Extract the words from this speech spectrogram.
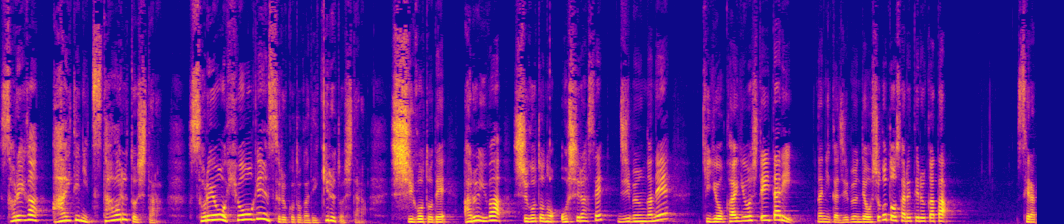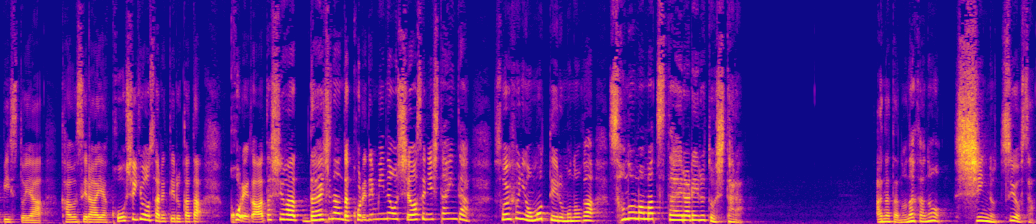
それが相手に伝わるとしたら、それを表現することができるとしたら、仕事で、あるいは仕事のお知らせ、自分がね、企業開業していたり、何か自分でお仕事をされている方、セラピストやカウンセラーや講師業をされている方、これが私は大事なんだ、これでみんなを幸せにしたいんだ、そういうふうに思っているものがそのまま伝えられるとしたら、あなたの中の真の強さ、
